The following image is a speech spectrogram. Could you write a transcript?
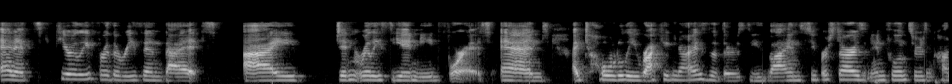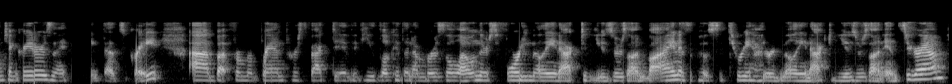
and it's purely for the reason that I didn't really see a need for it. And I totally recognize that there's these Vine superstars and influencers and content creators, and I think that's great. Um, but from a brand perspective, if you look at the numbers alone, there's 40 million active users on Vine as opposed to 300 million active users on Instagram.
